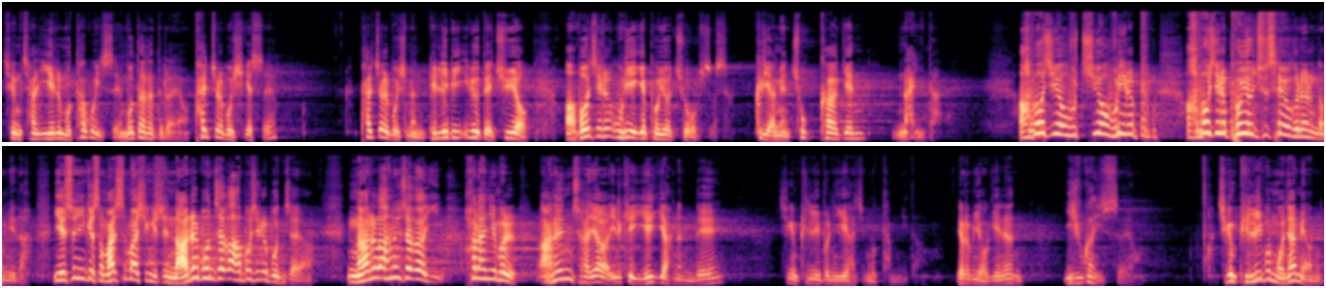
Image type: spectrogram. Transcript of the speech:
지금 잘 이해를 못 하고 있어요. 못 알아들어요. 8절 보시겠어요? 8절 보시면 빌립이 이르되 주여 아버지를 우리에게 보여 주옵소서. 그리하면 족하겐 나이다. 아버지여 우치여 우리를 아버지를 보여주세요 그러는 겁니다. 예수님께서 말씀하신 것이 나를 본 자가 아버지를 본 자야. 나를 아는 자가 하나님을 아는 자야 이렇게 얘기하는데 지금 빌립은 이해하지 못합니다. 여러분 여기에는 이유가 있어요. 지금 빌립은 뭐냐면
